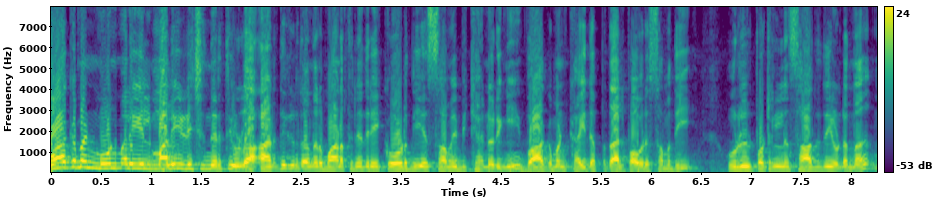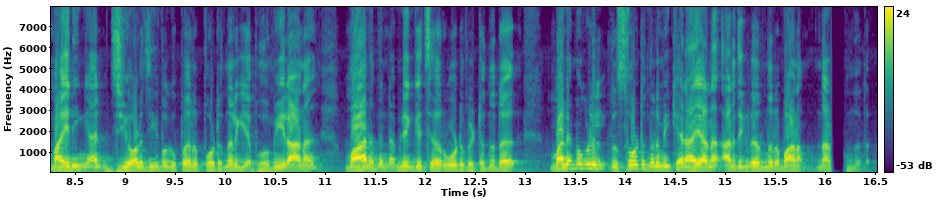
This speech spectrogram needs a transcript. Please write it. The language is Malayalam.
വാഗമൺ മൂൺമലയിൽ മലയിടിച്ച് നിർത്തിയുള്ള അനധികൃത നിർമ്മാണത്തിനെതിരെ കോടതിയെ സമീപിക്കാൻ ഒരുങ്ങി വാഗമൺ കൈതപ്പതാൽ പൗരസമിതി. ഉരുൾപൊട്ടലിന് സാധ്യതയുണ്ടെന്ന് മൈനിങ് ആൻഡ് ജിയോളജി വകുപ്പ് റിപ്പോർട്ട് നൽകിയ ഭൂമിയിലാണ് മാനദണ്ഡം ലംഘിച്ച് റോഡ് വെട്ടുന്നത്. മലമുകളിൽ റിസോർട്ട് നിർമ്മിക്കാനായാണ് അനധികൃത നിർമ്മാണം നടത്തുന്നത്.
